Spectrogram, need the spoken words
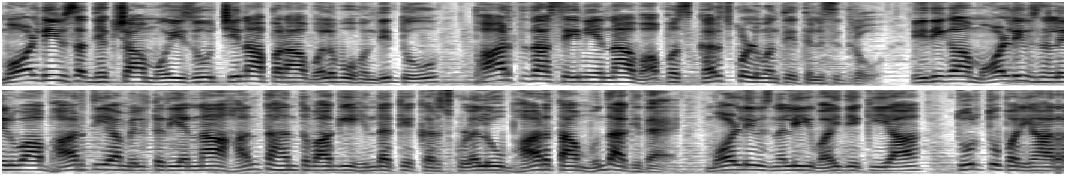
ಮಾಲ್ಡೀವ್ಸ್ ಅಧ್ಯಕ್ಷ ಮೊಯಿಜು ಚೀನಾ ಪರ ಒಲವು ಹೊಂದಿದ್ದು, ಭಾರತದ ಸೇನೆಯನ್ನ ವಾಪಸ್ ಕರೆಸಿಕೊಳ್ಳುವಂತೆ ತಿಳಿಸಿದ್ರು. ಇದೀಗ ಮಾಲ್ಡೀವ್ಸ್ನಲ್ಲಿರುವ ಭಾರತೀಯ ಮಿಲಿಟರಿಯನ್ನ ಹಂತ ಹಂತವಾಗಿ ಹಿಂದಕ್ಕೆ ಕರೆಸಿಕೊಳ್ಳಲು ಭಾರತ ಮುಂದಾಗಿದೆ. ಮಾಲ್ಡೀವ್ಸ್ನಲ್ಲಿ ವೈದ್ಯಕೀಯ, ತುರ್ತು ಪರಿಹಾರ,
